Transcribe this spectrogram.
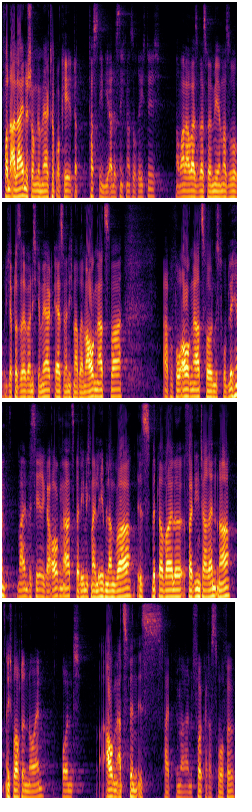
von alleine schon gemerkt habe, okay, da passt irgendwie alles nicht mehr so richtig. Normalerweise war es bei mir immer so, ich habe das selber nicht gemerkt, erst wenn ich mal beim Augenarzt war. Apropos Augenarzt, folgendes Problem. Mein bisheriger Augenarzt, bei dem ich mein Leben lang war, ist mittlerweile verdienter Rentner. Ich brauchte einen neuen. Und Augenarzt finden ist halt immer eine Vollkatastrophe.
